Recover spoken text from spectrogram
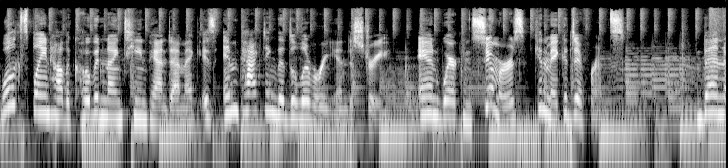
We'll explain how the COVID 19 pandemic is impacting the delivery industry and where consumers can make a difference. Then,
